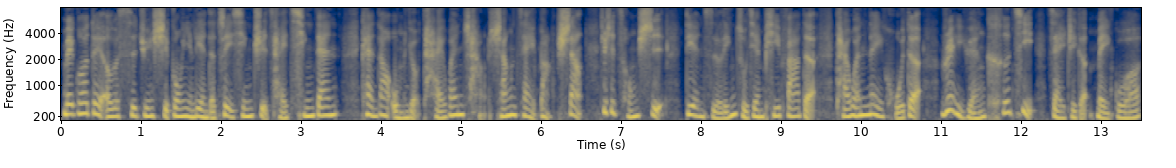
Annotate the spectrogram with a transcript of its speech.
美国对俄罗斯军事供应链的最新制裁清单，看到我们有台湾厂商在榜上，这是从事电子零组件批发的台湾内湖的瑞元科技，在这个美国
